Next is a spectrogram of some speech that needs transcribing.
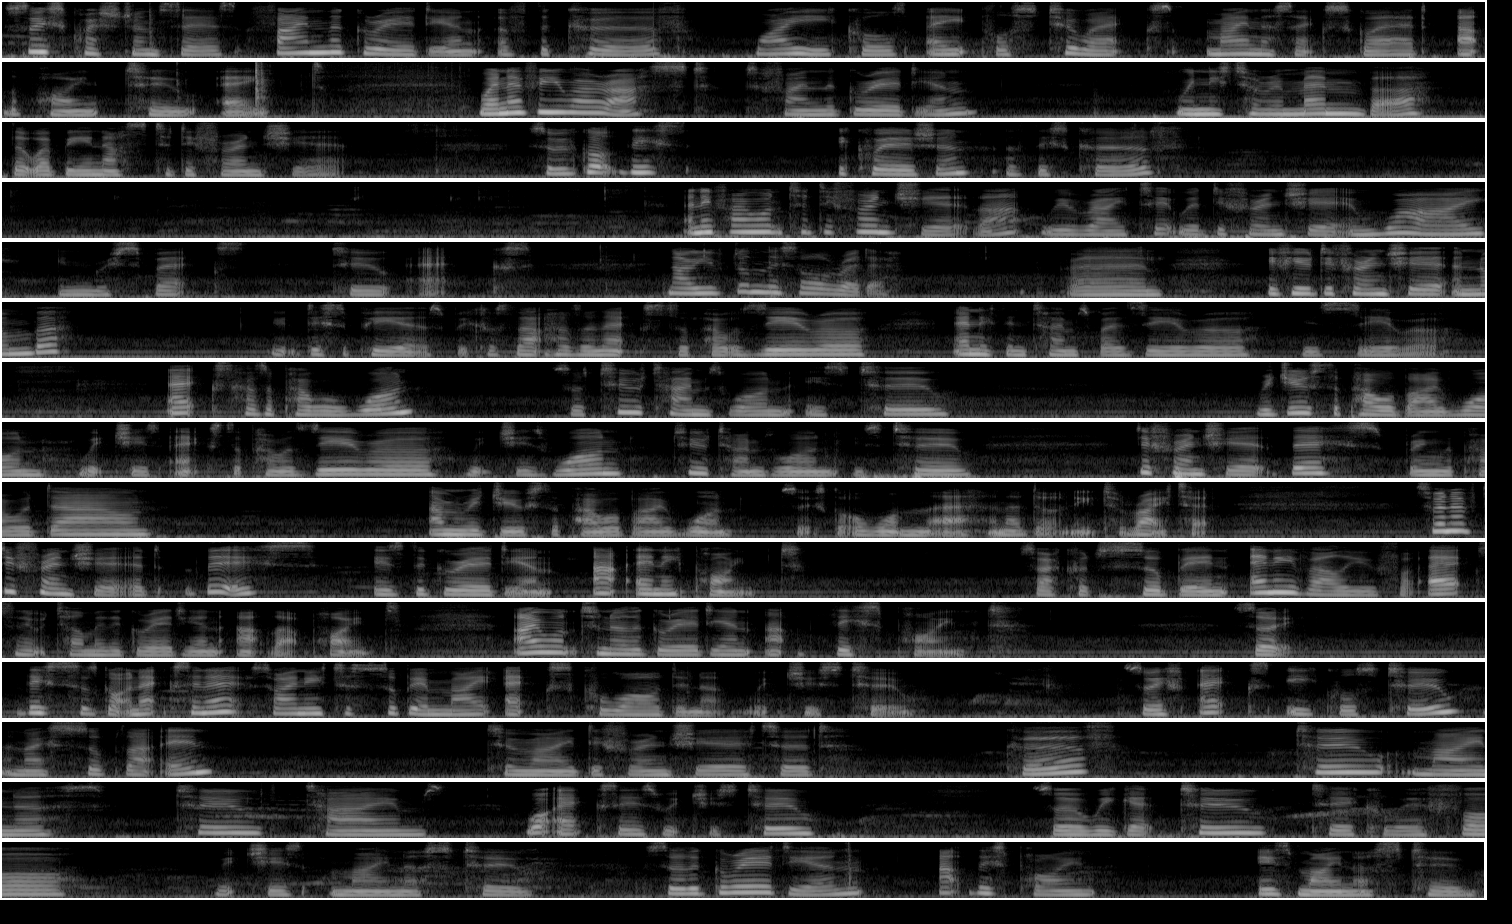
So this question says, find the gradient of the curve y equals 8 plus 2x minus x squared at the point 2, 8. Whenever you are asked to find the gradient, we need to remember that we're being asked to differentiate. So we've got this equation of this curve. And if I want to differentiate that, we write it, we're differentiating y in respects to x. Now you've done this already. Um, if you differentiate a number, it disappears because that has an x to the power 0. Anything times by 0 is 0. x has a power 1, so 2 times 1 is 2. Reduce the power by 1, which is x to the power 0, which is 1. 2 times 1 is 2 differentiate this, bring the power down and reduce the power by 1. So it's got a 1 there and I don't need to write it. So when I've differentiated, this is the gradient at any point. So I could sub in any value for x and it would tell me the gradient at that point. I want to know the gradient at this point. So this has got an x in it, so I need to sub in my x coordinate, which is 2. So if x equals 2 and I sub that in to my differentiated curve, 2 minus 2 times what x is, which is 2. So we get 2 take away 4, which is minus 2. So the gradient at this point is minus 2.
